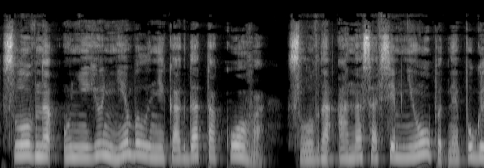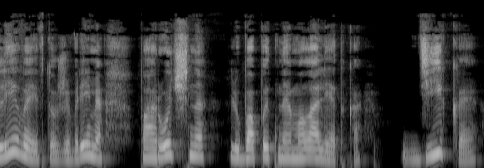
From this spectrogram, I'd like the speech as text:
словно у нее не было никогда такого, словно она совсем неопытная, пугливая и в то же время порочно любопытная малолетка – дикое,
